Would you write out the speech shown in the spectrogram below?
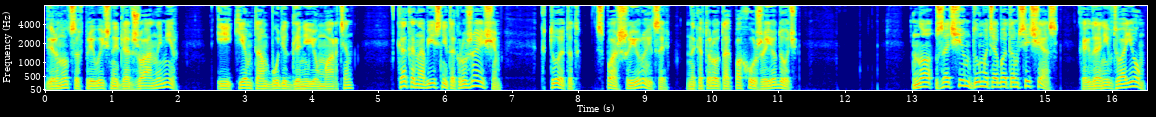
вернуться в привычный для Джоанны мир. И кем там будет для нее Мартин? Как она объяснит окружающим, кто этот спасший ее рыцарь, на которого так похожа ее дочь? Но зачем думать об этом сейчас, когда они вдвоем,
